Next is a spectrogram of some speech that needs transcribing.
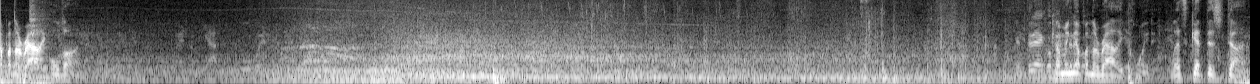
Up on the rally. Hold on. Coming up on the rally point. Let's get this done.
